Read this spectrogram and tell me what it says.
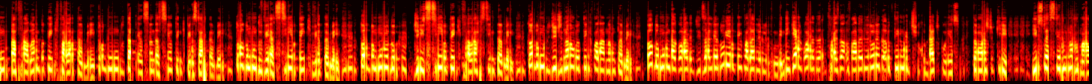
mundo está falando, eu tenho que falar também. Todo mundo está pensando assim, eu tenho que pensar também. Todo mundo vê assim, eu tenho que ver também. Todo mundo diz sim, eu tenho que falar sim também. Todo mundo diz não, eu tenho que falar não também. Todo mundo agora diz aleluia, eu tenho que falar aleluia também. Ninguém agora faz fala aleluia, eu tenho uma dificuldade com isso. Então acho que isso é ser normal,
